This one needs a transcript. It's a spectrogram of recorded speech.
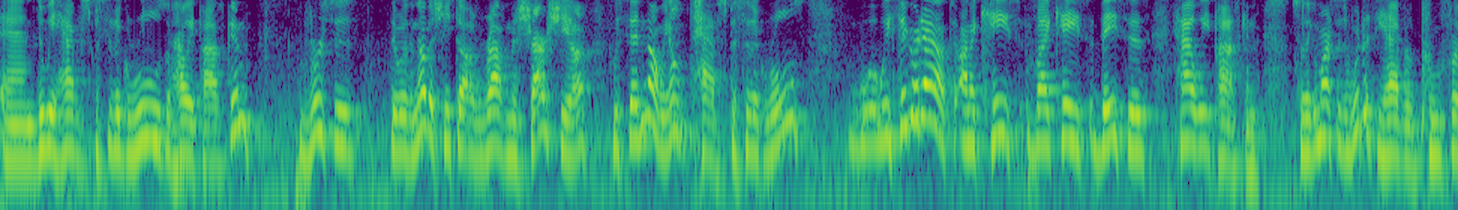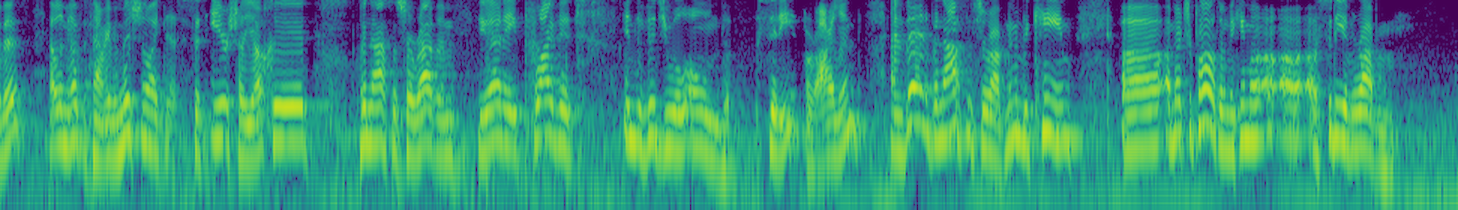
and do we have specific rules of how we paskin versus there was another shita of Rav Misharshia who said, no, we don't have specific rules we figured out on a case by case basis how we paskin. So the Gemara says, where does he have a proof for this? Let me have the time. We have a mission like this. It says, Ir shayachid v'nasa sharabim. You had a private individual owned city or island, and then Vanasa Sarab, then it became uh, a metropolitan, became a, a, a city of Rabim.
